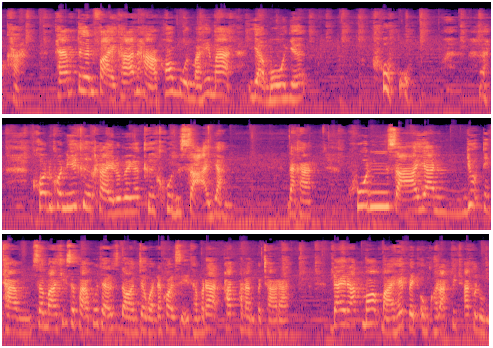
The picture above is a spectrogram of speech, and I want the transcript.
กค่ะ แถมเตือนฝ่ายค้านหาข้อมูลมาให้มาก อย่าโมเยอะคนคนนี้คือใครรู้ไหมคะคือคุณสายันนะคะ คุณสายันยุติธรรม สมาชิกสภาผู้แทนราษฎรจังหวัดนครศรีธรรมราชพักพลังประชารัฐ ได้รับมอบหมายให้เป็นองครักษ์พิทักษ์ลุง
